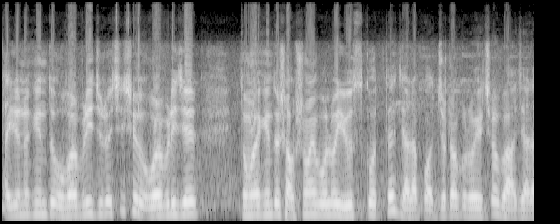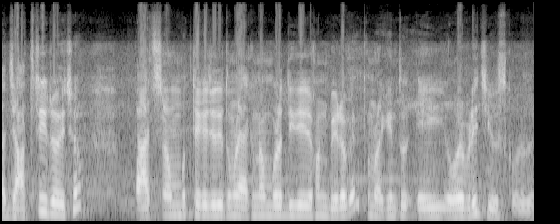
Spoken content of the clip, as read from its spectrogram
তাই জন্য কিন্তু ওভারব্রিজ রয়েছে। সেই ওভারব্রিজের তোমরা কিন্তু সবসময় বলব ইউজ করতে। যারা পর্যটক রয়েছে বা যারা যাত্রী রয়েছে, পাঁচ নম্বর থেকে যদি তোমরা এক নম্বরের দিকে যখন বেরোবে, তোমরা কিন্তু এই ওভারব্রিজ ইউজ করবে।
